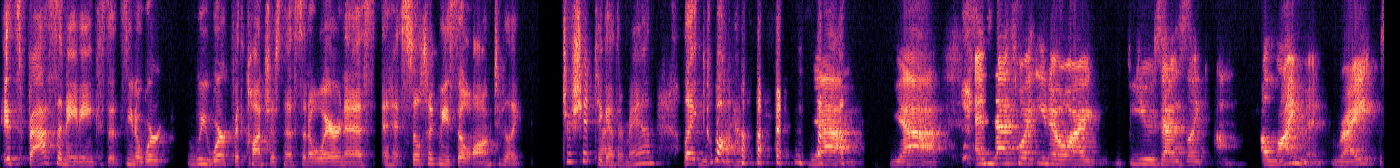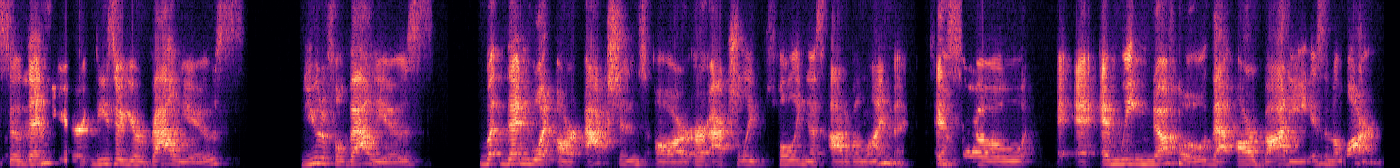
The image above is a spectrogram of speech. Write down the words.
it's fascinating because it's, you know, we're we work with consciousness and awareness. And it still took me so long to be like, get your shit together, man. Like, come yeah. on. yeah. Yeah. And that's what, you know, I use as like alignment, right? So mm-hmm. then these are your values, beautiful values. But then what our actions are, are actually pulling us out of alignment. Yeah. And so, and we know that our body is an alarm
